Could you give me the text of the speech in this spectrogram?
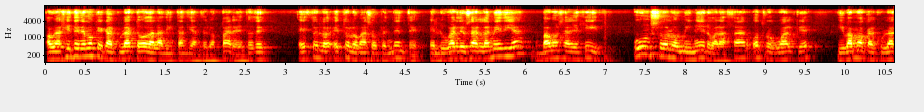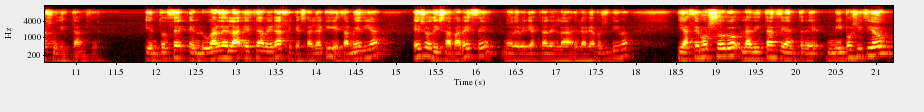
Aún así tenemos que calcular todas las distancias entre los pares. Entonces, esto es, lo, esto es lo más sorprendente. En lugar de usar la media, vamos a elegir un solo minero al azar, otro walker, y vamos a calcular su distancia. Y entonces, en lugar de la, este averaje que sale aquí, esta media, eso desaparece, no debería estar en la, diapositiva, y hacemos solo la distancia entre mi posición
